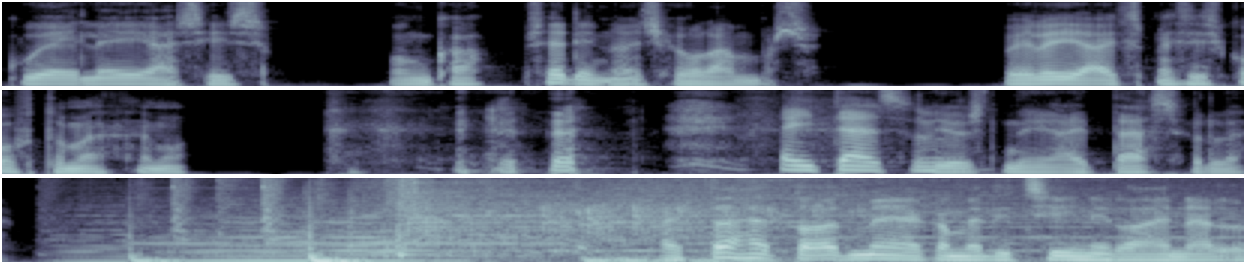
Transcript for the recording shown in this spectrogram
kui ei leia, siis on ka selline asi olemas kui ei leia, eks me siis kohtume, ema aitäh sulle! just nii, aitäh sulle! Aitäh, et oled meiega meditsiinilainel.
